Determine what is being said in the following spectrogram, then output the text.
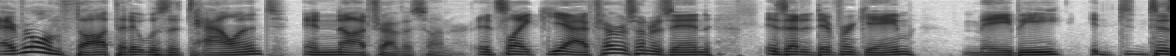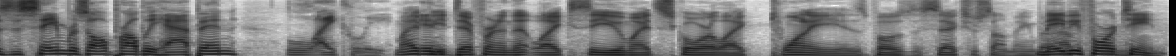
Everyone thought that it was the talent and not Travis Hunter. It's like, yeah, if Travis Hunter's in, is that a different game? Maybe. It, does the same result probably happen? Likely. Might In- be different in that like CU might score like twenty as opposed to six or something. But maybe I- 14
